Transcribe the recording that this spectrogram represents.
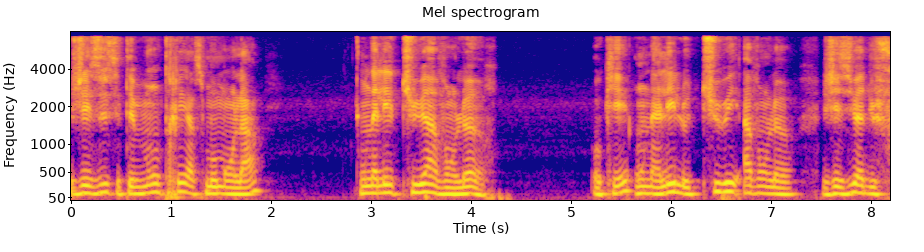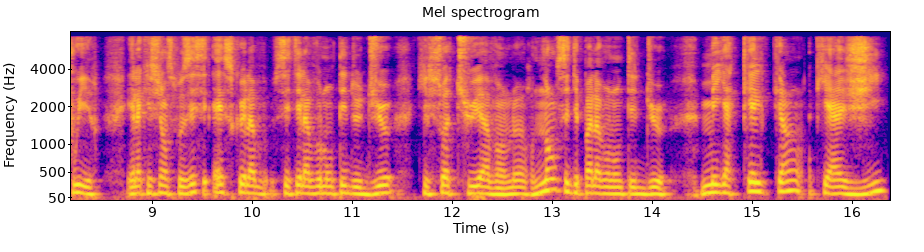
Jésus s'était montré à ce moment-là, on allait le tuer avant l'heure. Ok? On allait le tuer avant l'heure. Jésus a dû fuir. Et la question à se poser, c'est est-ce que c'était la volonté de Dieu qu'il soit tué avant l'heure? Non, c'était pas la volonté de Dieu. Mais il y a quelqu'un qui a agi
